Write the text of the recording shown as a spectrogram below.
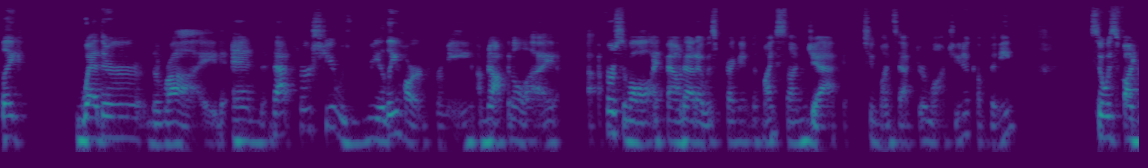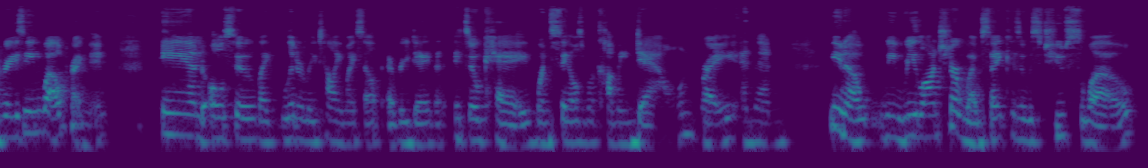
Like weather the ride. And that first year was really hard for me. I'm not going to lie. Uh, First of all, I found out I was pregnant with my son, Jack, two months after launching a company. So was fundraising while pregnant and also like literally telling myself every day that it's okay when sales were coming down. Right. And then, you know, we relaunched our website because it was too slow.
